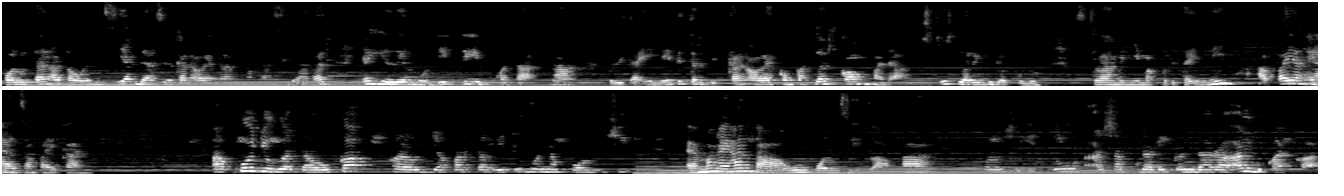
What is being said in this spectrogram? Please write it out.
polutan atau emisi yang dihasilkan oleh transportasi darat yang hilir mudik di ibu kota. Nah, Berita ini diterbitkan oleh Kompas.com pada Agustus 2020. Setelah menyimak berita ini, apa yang Ehan sampaikan? Aku juga tahu kak, kalau Jakarta itu banyak polusi. Emang Ehan tahu polusi itu apa? Polusi itu asap dari kendaraan bukan kak?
